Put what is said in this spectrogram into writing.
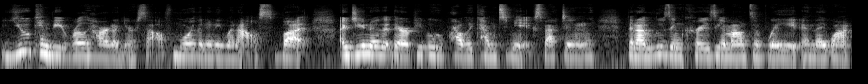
you can be really hard on yourself more than anyone else. But I do know that there are people who probably come to me expecting that I'm losing crazy amounts of weight and they want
